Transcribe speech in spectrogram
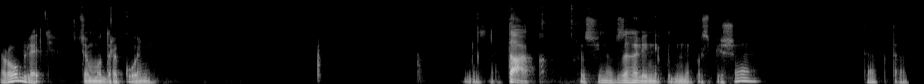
роблять в цьому драконі. Не знаю. Так. Щось він взагалі нікуди не поспішає. Так, так.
